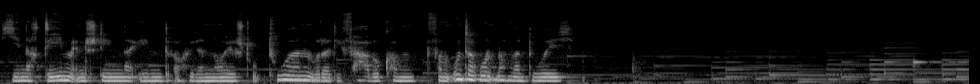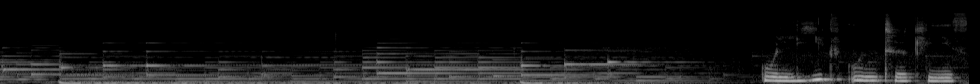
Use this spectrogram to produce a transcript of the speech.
Je nachdem entstehen da eben auch wieder neue Strukturen oder die Farbe kommt vom Untergrund nochmal durch. Oliv und Türkis.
